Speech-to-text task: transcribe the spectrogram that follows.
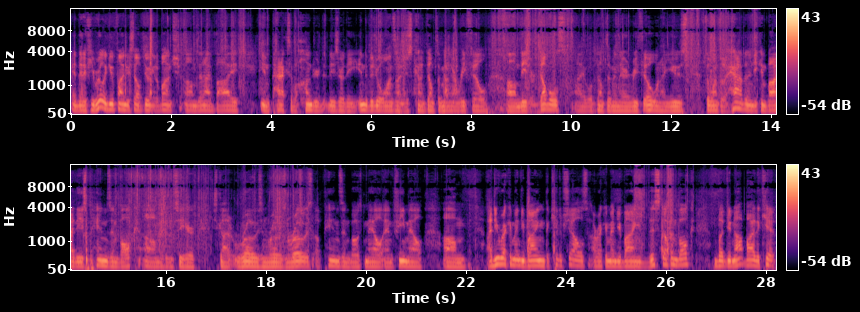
And then if you really do find yourself doing it a bunch, um, then I buy in packs of 100. These are the individual ones, and I just kind of dump them in there and refill. Um, these are doubles. I will dump them in there and refill when I use the ones that I have, and then you can buy these pins in bulk. Um, as you can see here, got rows and rows and rows of pins in both male and female. Um, I do recommend you buying the kit of shells. I recommend you buying this stuff in bulk, but do not buy the kit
